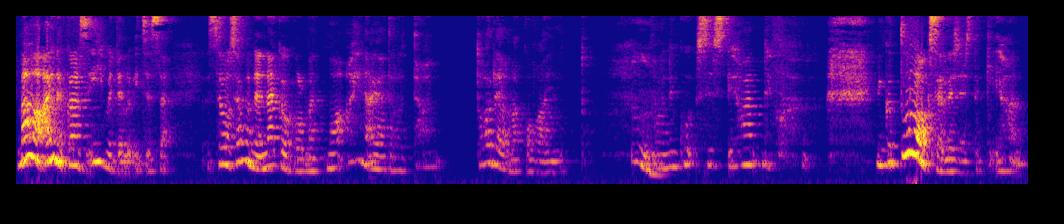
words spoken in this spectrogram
Mä oon aina kanssa ihmetellyt itse asiassa. Se on semmoinen näkökulma, että mä oon aina ajatellut, että tämä on todella kova juttu. Mm. Tämä on niin kuin, siis ihan niin kuin, niin kuin tuloksellisestikin ihan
